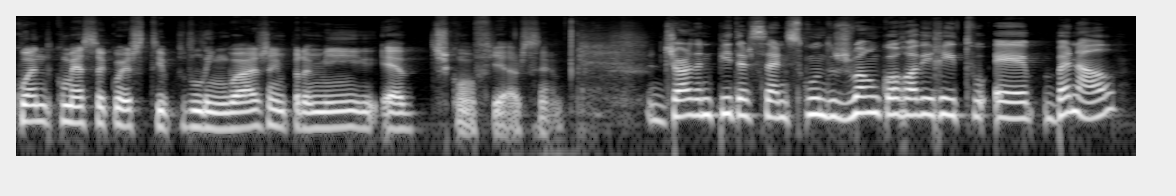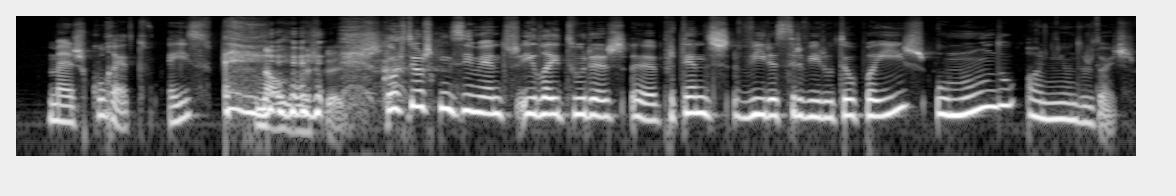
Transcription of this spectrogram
quando começa com este tipo de linguagem, para mim é de desconfiar sempre. Jordan Peterson, segundo João Corrodi Rito, é banal, mas correto, é isso? Em algumas coisas. Com os teus conhecimentos e leituras, uh, pretendes vir a servir o teu país, o mundo ou nenhum dos dois?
